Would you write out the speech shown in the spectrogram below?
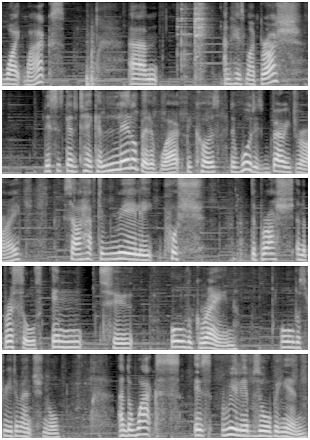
white wax. Um, and here's my brush. This is going to take a little bit of work because the wood is very dry. So I have to really push the brush and the bristles into all the grain, all the three-dimensional. And the wax is really absorbing in.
